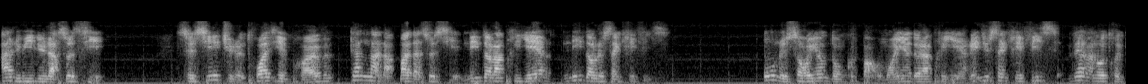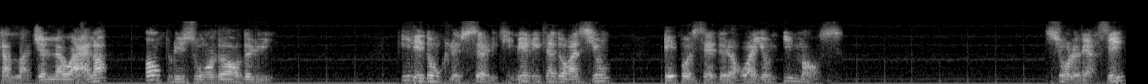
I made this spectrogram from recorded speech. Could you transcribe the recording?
à lui nul associé. Ceci est une troisième preuve qu'Allah n'a pas d'associé ni dans la prière ni dans le sacrifice. On ne s'oriente donc pas au moyen de la prière et du sacrifice vers un autre qu'Allah, en plus ou en dehors de lui. Il est donc le seul qui mérite l'adoration et possède le royaume immense. Sur le verset,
